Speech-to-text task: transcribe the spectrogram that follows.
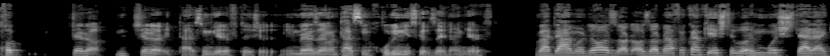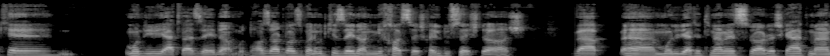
خب چرا؟ چرا این تصمیم گرفته شده؟ این به نظر من تصمیم خوبی نیست که زیدان گرفت. و در مورد آزار. آزار من فکر کنم که اشتباه مشترک مدیریت و زیدان بود. هازارد بازیکنی بود که زیدان میخواستش خیلی دوستش داشت و مدیریت تیم هم اصرار داشت که حتما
